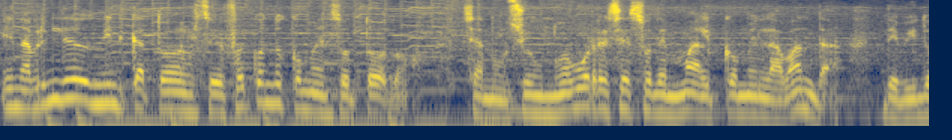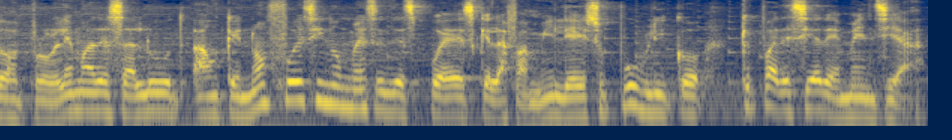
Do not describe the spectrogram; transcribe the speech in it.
En abril de 2014 fue cuando comenzó todo. Se anunció un nuevo receso de Malcolm en la banda, debido a problemas de salud, aunque no fue sino meses después que la familia hizo público que padecía demencia,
